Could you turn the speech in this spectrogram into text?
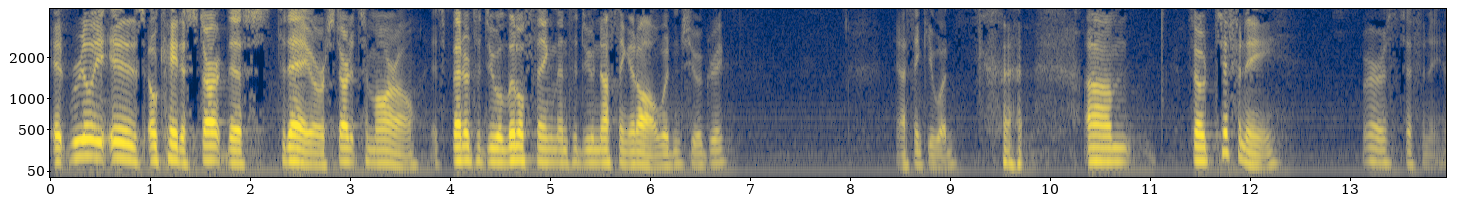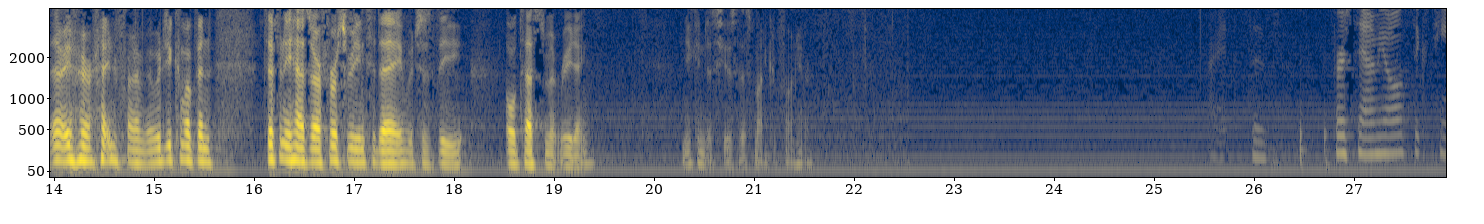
it really is okay to start this today or start it tomorrow. It's better to do a little thing than to do nothing at all. Wouldn't you agree? Yeah, I think you would. um, so, Tiffany, where is Tiffany? There you are, right in front of me. Would you come up and Tiffany has our first reading today, which is the Old Testament reading. You can just use this microphone here. All right, this is 1 Samuel 16,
